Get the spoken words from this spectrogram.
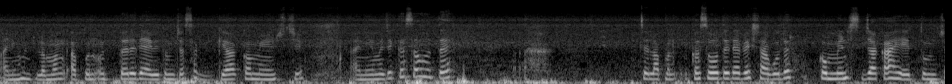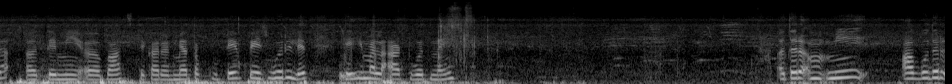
आणि म्हटलं मग आपण उत्तरं द्यावी तुमच्या सगळ्या कमेंट्सची आणि म्हणजे कसं होतं आहे चला आपण कसं होतं त्यापेक्षा अगोदर कमेंट्स ज्या काय आहेत तुमच्या ते मी वाचते. कारण मी आता कुठे पेजवर लिहिलेत हेही मला आठवत नाही. तर मी अगोदर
